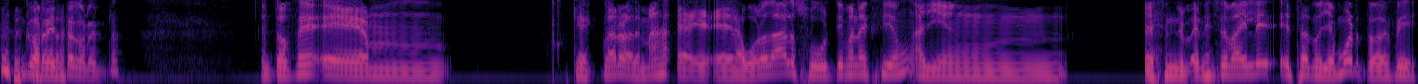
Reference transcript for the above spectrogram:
correcto, correcto. Entonces, eh, que claro, además, eh, el abuelo da su última lección allí en, en, en ese baile estando ya muerto, es decir,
